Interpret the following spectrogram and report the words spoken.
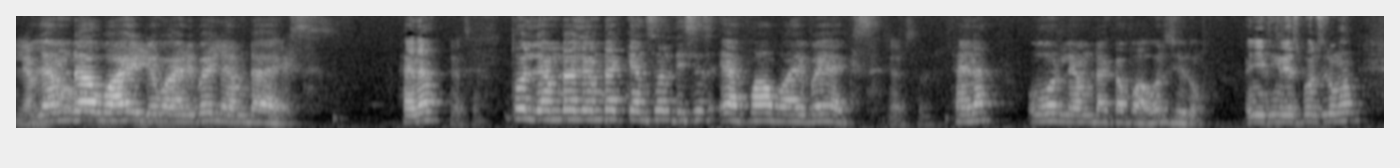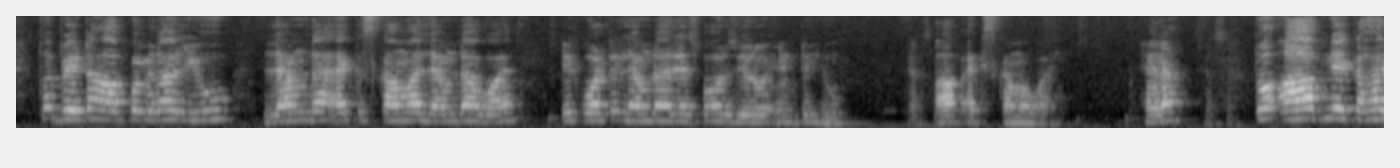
lambda y divide by lambda x. है ना? तो lambda lambda cancel this is f of x. Yes sir. है ना? और लैम्डा का पावर ज़ीरो एनीथिंग रेस पर ज़ीरो वन तो बेटा आपको मिला u lambda x comma lambda y equal to lambda raise power zero into u आप एक्स कामा वाई है ना? Yes, तो आपने कहा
